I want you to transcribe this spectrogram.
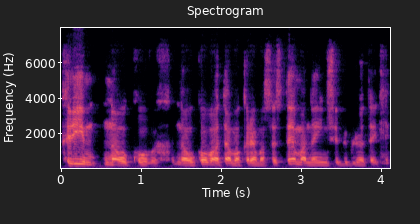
крім наукових, наукова там окрема система на інші бібліотеки.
